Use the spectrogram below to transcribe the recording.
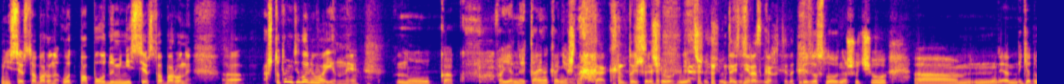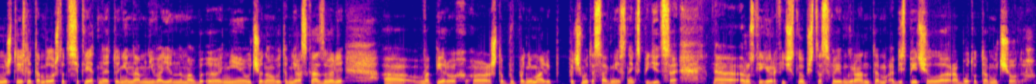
Министерство обороны. Вот по поводу Министерства обороны. Э, а что там делали военные? Ну, как? Военная тайна, конечно. Так, то есть... Шучу, нет, шучу. То есть не расскажете, да? Безусловно, шучу. А, я думаю, что если там было что-то секретное, то ни нам, ни военным, э, ни ученым об этом не рассказывали. А, во-первых, э, чтобы вы понимали, почему это совместная экспедиция. Русское географическое общество своим грантом обеспечило работу там ученых.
